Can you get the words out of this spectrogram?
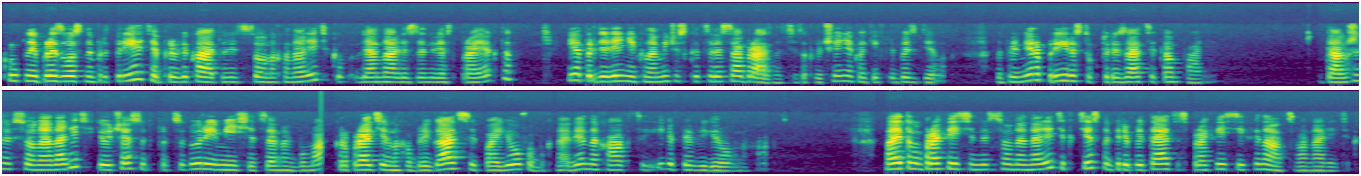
Крупные производственные предприятия привлекают инвестиционных аналитиков для анализа инвестпроектов и определения экономической целесообразности заключения каких-либо сделок, например, при реструктуризации компании. Также инвестиционные аналитики участвуют в процедуре эмиссии ценных бумаг, корпоративных облигаций, паев, обыкновенных акций или привилегированных акций. Поэтому профессия инвестиционный аналитик тесно переплетается с профессией финансового аналитика,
